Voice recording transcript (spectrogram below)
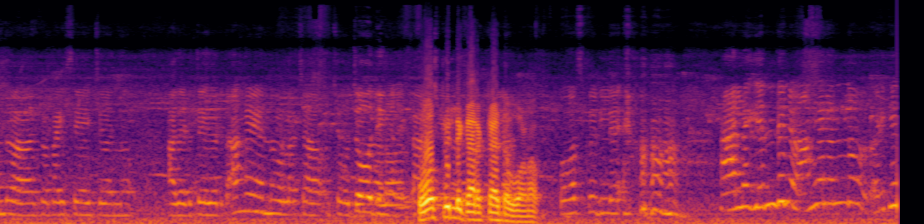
എന്തുവാ ഇപ്പൊ പൈസ അയച്ചു വന്നു അതെടുത്ത് ഇതെടുത്ത് അങ്ങനെയൊന്നുമുള്ള ചോദ്യങ്ങൾ ഹോസ്പിറ്റലിൽ പോകണം. ഹോസ്പിറ്റലിൽ അല്ല എന്തിനും അങ്ങനെയൊന്നും എനിക്ക്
